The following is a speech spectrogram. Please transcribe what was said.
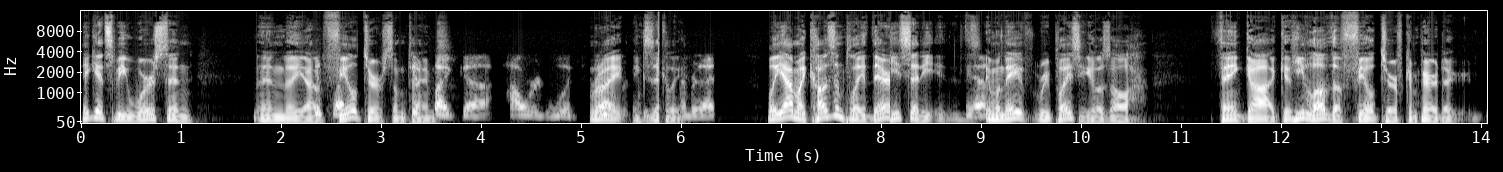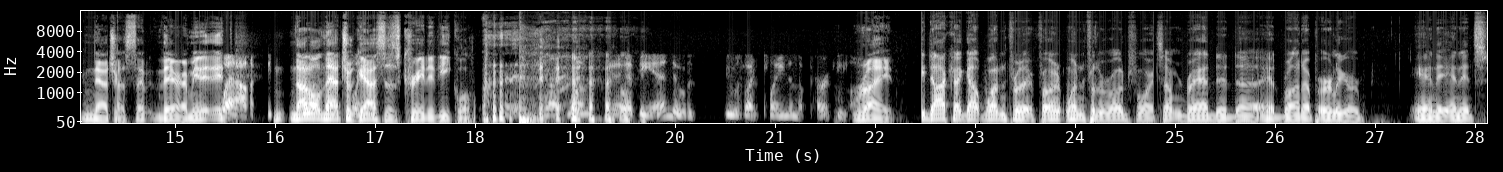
it gets to be worse than than the uh, It's like- field turf sometimes. like uh, Howard Woods. Field. Right, exactly. Remember that? Well, yeah, my cousin played there. He said he Yeah. and when they replaced it, he goes, "Oh, thank God," because he loved the field turf compared to natural grass there. I mean, it, it- Well, not it all like natural playing- gas is created equal. Right. Well, at the end, it was it was like playing in the parking lot. right. Hey, Doc, I got one for, for one for the road for it. Something Brad had uh, had brought up earlier, and and it's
